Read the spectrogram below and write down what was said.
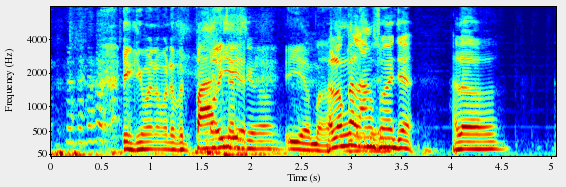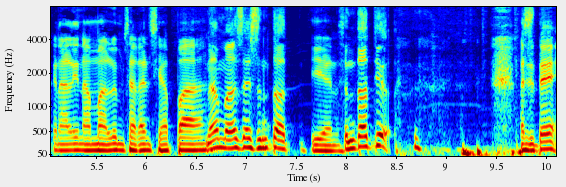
ya gimana mau dapet pacar Oh, iya. sih Om? Iya, maaf. Halo nggak Iya. langsung aja. Halo. Kenalin nama lu misalkan siapa? Nama saya Sentot. Iya. Sentot yuk. Maksudnya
